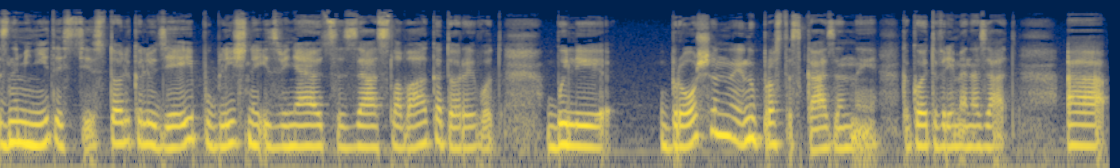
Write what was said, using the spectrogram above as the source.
знаменитостей, столько людей публично извиняются за слова, которые вот были брошены, ну просто сказаны какое-то время назад. А,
